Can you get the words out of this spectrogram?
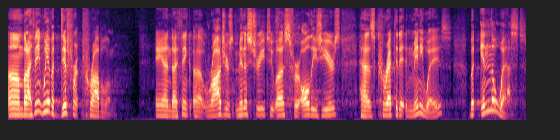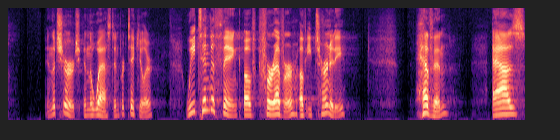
Um, but I think we have a different problem. And I think uh, Roger's ministry to us for all these years has corrected it in many ways. But in the West, in the church, in the West in particular, we tend to think of forever, of eternity, heaven, as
